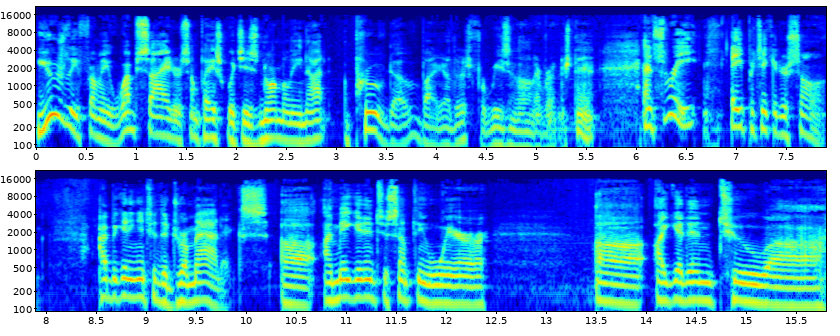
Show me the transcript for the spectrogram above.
usually from a website or someplace which is normally not approved of by others for reasons I'll never understand. And three, a particular song. I'd be getting into the dramatics. Uh, I may get into something where uh, I get into, uh,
